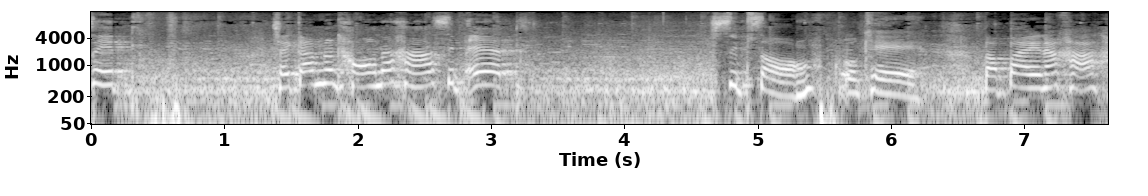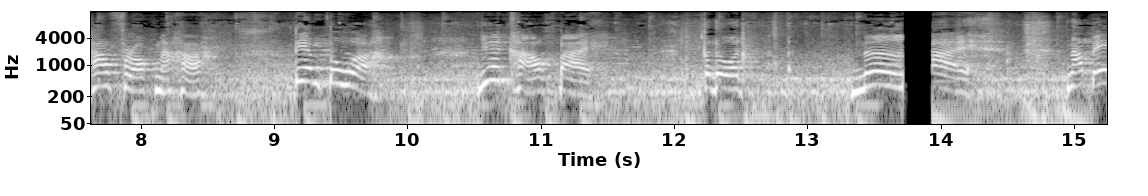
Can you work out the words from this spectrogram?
สิบใช้กล้ามเนื้อท้องนะคะสิบเอ็ดสิบสองโอเค ต่อไปนะคะท่าฟล็อกนะคะ เตรียมตัว ยืดขาออกไป กระโดดหนึ่งไปนับเอง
